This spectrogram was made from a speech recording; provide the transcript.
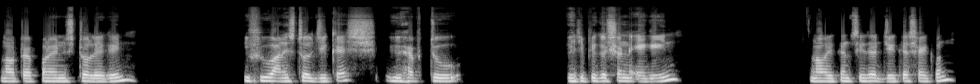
Now tap on install again. If you uninstall GCash you have to verification again. Now you can see the GCash icon.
